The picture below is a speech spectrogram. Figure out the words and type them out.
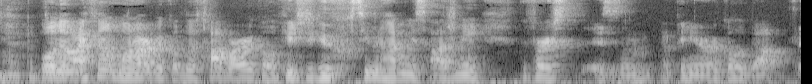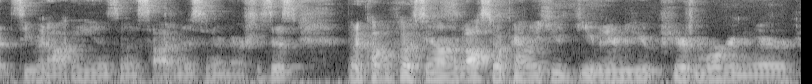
up. Well, no, I found one article, the top article, if you just Google Stephen Hawking misogyny, the first is an opinion article about that Stephen Hawking is a misogynist and a narcissist. But a couple posting on it also, apparently, he gave an interview with Piers Morgan where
